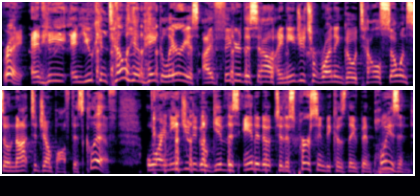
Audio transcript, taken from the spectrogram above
Right. And he and you can tell him, "Hey Galerius, I've figured this out. I need you to run and go tell so and so not to jump off this cliff, or I need you to go give this antidote to this person because they've been poisoned."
